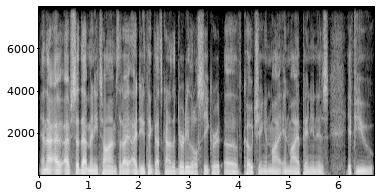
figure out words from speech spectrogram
And I, have said that many times that I, I do think that's kind of the dirty little secret of coaching. In my in my opinion, is if you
